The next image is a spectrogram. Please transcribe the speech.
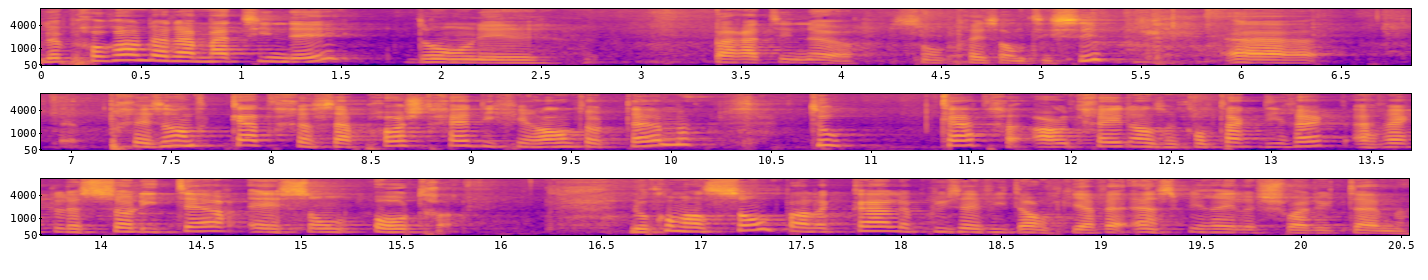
Le programme de la matinée, dont les paratineurs sont présents ici, euh, présente quatre approches très différentes au thème, tous quatre ancrés dans un contact direct avec le solitaire et son autre. Nous commençons par le cas le plus évident qui avait inspiré le choix du thème,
